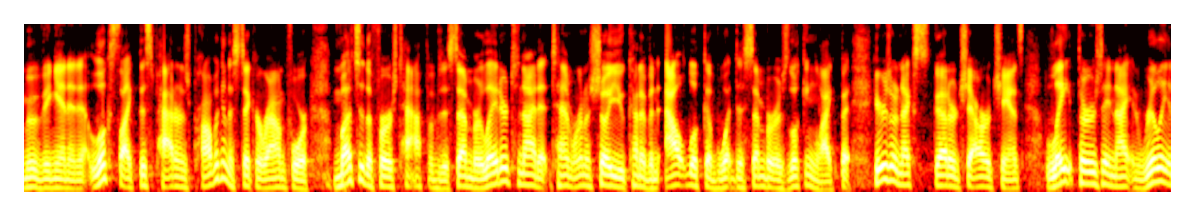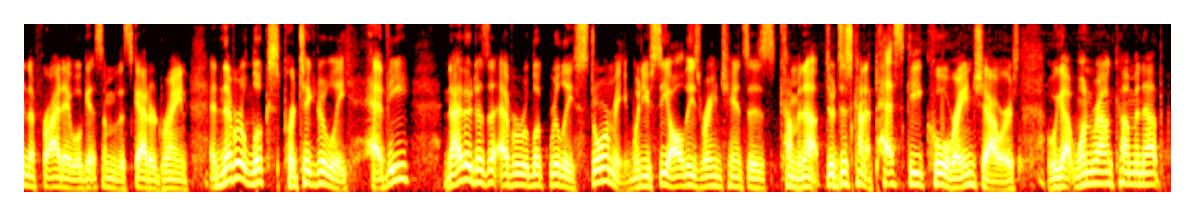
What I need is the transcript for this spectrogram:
moving in and it looks like this pattern is probably going to stick around for much of the first half of December. Later tonight at 10 we're going to show you kind of an outlook of what December is looking like but here's our next scattered shower chance late Thursday night and really into Friday we'll get some of the scattered rain. It never looks particularly heavy neither does it ever look really stormy when you see all these rain chances coming up. They're just kind of pesky, cool rain showers. We got one round coming up,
